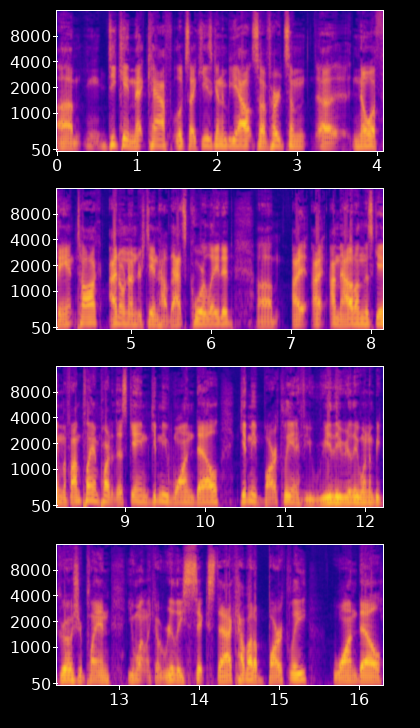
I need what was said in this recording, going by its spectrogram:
Um, DK Metcalf looks like he's going to be out. So I've heard some uh, Noah Fant talk. I don't understand how that's correlated. Um, I, I, am out on this game. If I'm playing part of this game, give me Wan'Dale, give me Barkley. And if you really, really want to be gross, you're playing, you want like a really sick stack. How about a Barkley, Wan'Dale,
